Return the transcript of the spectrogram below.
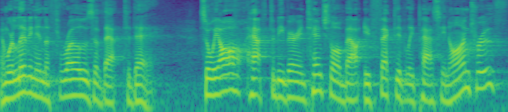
And we're living in the throes of that today. So we all have to be very intentional about effectively passing on truth.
